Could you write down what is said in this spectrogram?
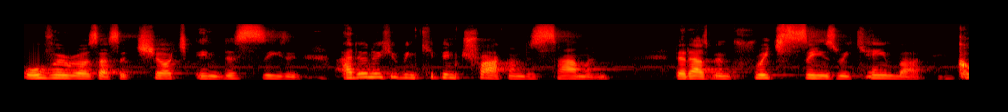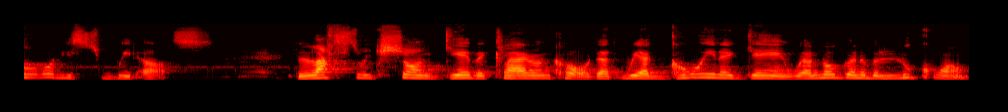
over us as a church in this season. I don't know if you've been keeping track on the sermon that has been preached since we came back. God is with us. Last week, Sean gave a clarion call that we are going again. We are not going to be lukewarm.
